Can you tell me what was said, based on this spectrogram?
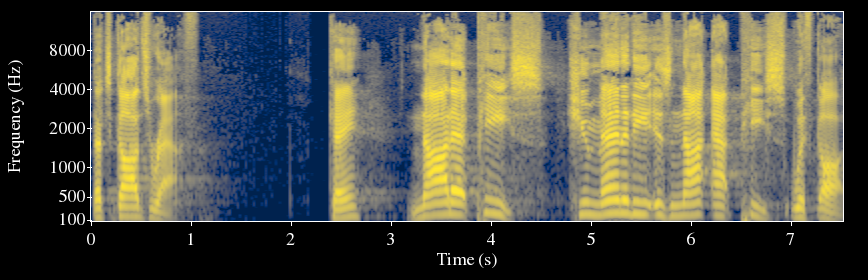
That's God's wrath. Okay? not at peace. Humanity is not at peace with God.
